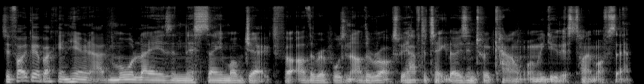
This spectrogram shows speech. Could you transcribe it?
So if I go back in here and add more layers in this same object for other ripples and other rocks, we have to take those into account when we do this time offset.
